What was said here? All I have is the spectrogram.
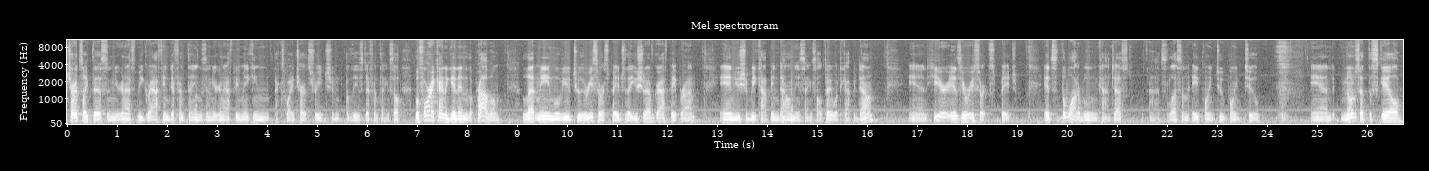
charts like this and you're going to have to be graphing different things and you're going to have to be making XY charts for each of these different things. So before I kind of get into the problem, let me move you to the resource page that you should have graph paper on and you should be copying down these things. So I'll tell you what to copy down and here is your resource page. It's the water balloon contest. Uh, it's lesson 8.2.2 and notice that the scale,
